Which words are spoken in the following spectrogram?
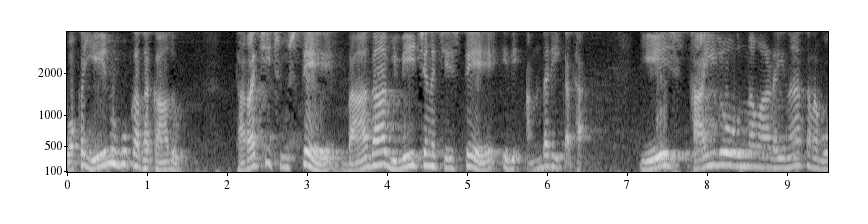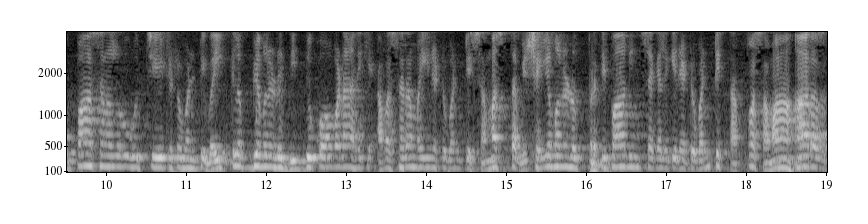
ఒక ఏనుగు కథ కాదు. తరచి చూస్తే బాగా వివేచన చేస్తే ఇది అందరి కథ. ఏ స్థాయిలో ఉన్నవాడైనా తన ఉపాసనలో వచ్చేటటువంటి వైక్లభ్యములను దిద్దుకోవడానికి అవసరమైనటువంటి సమస్త విషయములను ప్రతిపాదించగలిగినటువంటి తత్వ సమాహార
